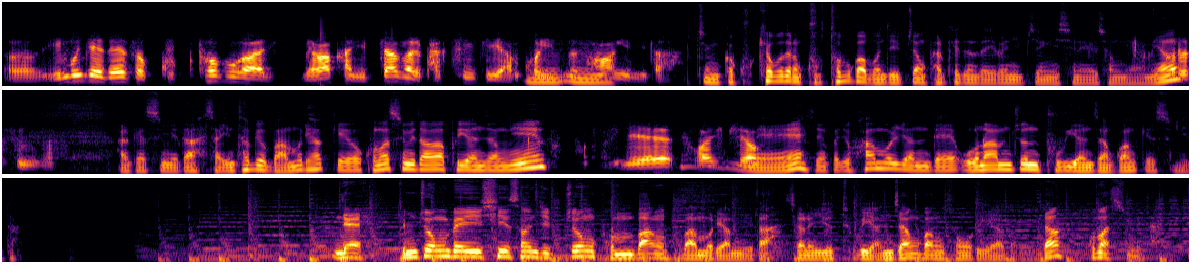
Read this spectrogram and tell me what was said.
어, 이 문제에 대해서 국토부가 명확한 입장을 밝히지 않고 음, 있는 음. 상황입니다. 그러니까 국회보다는 국토부가 먼저 입장 밝혀야 된다 이런 입장이시네요. 정리하면. 그렇습니다. 알겠습니다. 자, 인터뷰 마무리할게요. 고맙습니다. 부위원장님. 예, 수고하십시오. 네, 지금까지 화물연대 오남준 부위원장과 함께했습니다. 네, 김종배의 시선 집중 본방 마무리합니다. 저는 유튜브 연장 방송으로 이어갑니다. 고맙습니다.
